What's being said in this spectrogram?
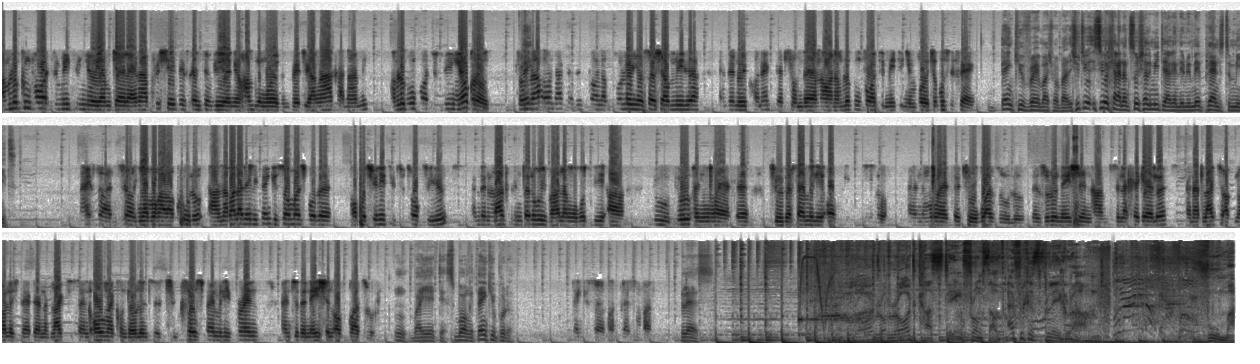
I'm looking forward to meeting you, Yamkela, and I appreciate this interview and your humbling words and Angaka I'm looking forward to seeing your growth. From now on, after this call, I'm following your social media, and then we connected from there on. I'm looking forward to meeting you. For Chobusifeng. Thank you very much, my brother. Should you see your channel on social media and then we make plans to meet. Nice one. Sure. Ngiyabonga kakhulu. Uh, nabalaleli, thank you so much for the opportunity to talk to you. And then last, ngicela ukuyivala ngokuthi uh, do do Nxese to the family of Ilo and Nxese to KwaZulu, the Zulu nation. Um, silahlekelwe, and I'd like to acknowledge that, and I'd like to send all my condolences to close family, friends, and to the nation of KwaZulu. Mm, bayete. Sibonge. Thank you, Buddha. Thank you, sir. God bless you. Bless. Broadcasting from South Africa's playground. Vuma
